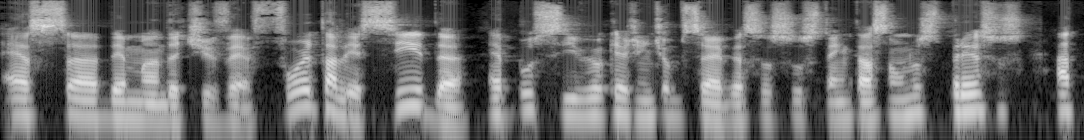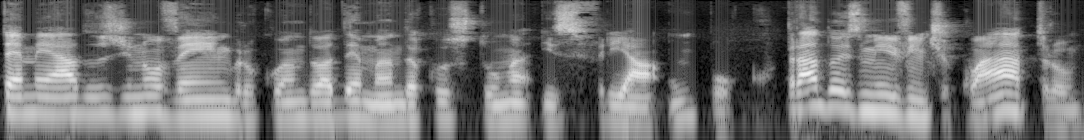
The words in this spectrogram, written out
essa demanda estiver fortalecida, é possível que a gente observe essa sustentação nos preços até meados de novembro, quando a demanda costuma esfriar um pouco. Para 2024,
